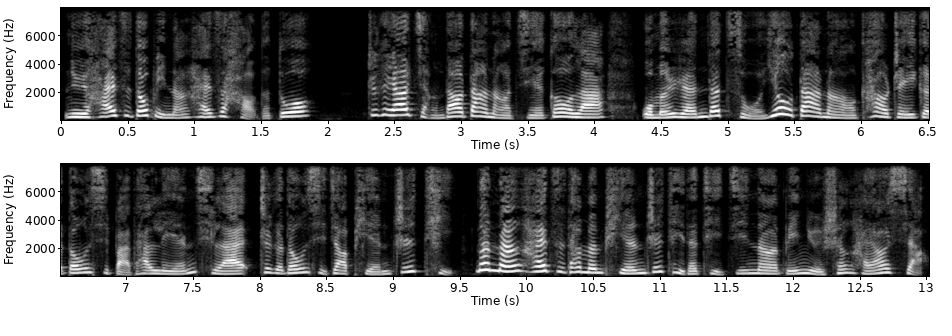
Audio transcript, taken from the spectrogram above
女孩子都比男孩子好得多。这个要讲到大脑结构啦。我们人的左右大脑靠着一个东西把它连起来，这个东西叫胼胝体。那男孩子他们胼胝体的体积呢，比女生还要小。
